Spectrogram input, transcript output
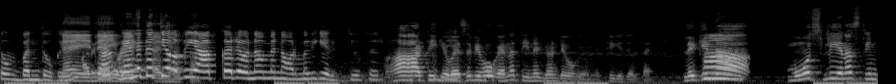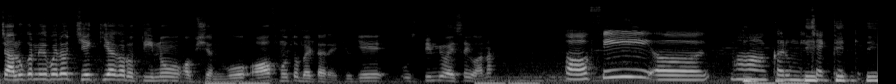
तो बंद हो गई। रहने देती हूँ अभी आप कर रहे हो ना मैं नॉर्मली खेलती हूँ फिर। हाँ हाँ ठीक है वैसे भी हो गए ना तीन एक घंटे हो गए होंगे। ठीक है चलता है। लेकिन हाँ। मोस्टली है ना स्ट्रीम चालू करने से पहले चेक किया करो तीनों ऑप्शन वो ऑफ़ हो तो बेटर है क्योंकि उस दिन भी वैसे ही हुआ ना। ऑफ़ ही हाँ करूँगी चेक करके।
